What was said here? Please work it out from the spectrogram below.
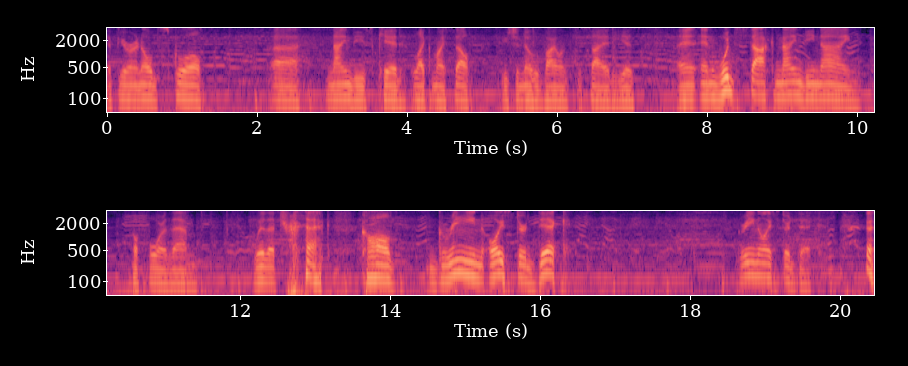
if you're an old school uh, '90s kid like myself, you should know who Violent Society is. And, and Woodstock 99 before them with a track called Green Oyster Dick. Green Oyster Dick.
